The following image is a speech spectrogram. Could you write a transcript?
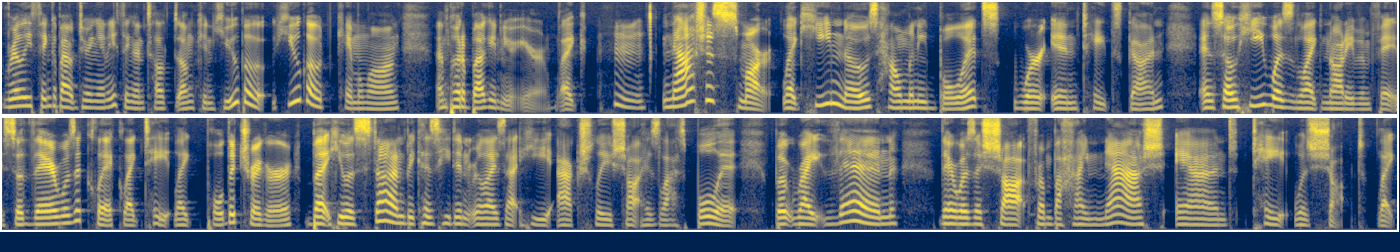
really think about doing anything until Duncan Hugo Hugo came along and put a bug in your ear. Like, hmm. Nash is smart. Like he knows how many bullets were in Tate's gun, and so he was like not even phased. So there was a click. Like Tate like pulled the trigger, but he was stunned because he didn't realize that he actually shot his last bullet. But right then there was a shot from behind Nash and Tate was shot. Like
